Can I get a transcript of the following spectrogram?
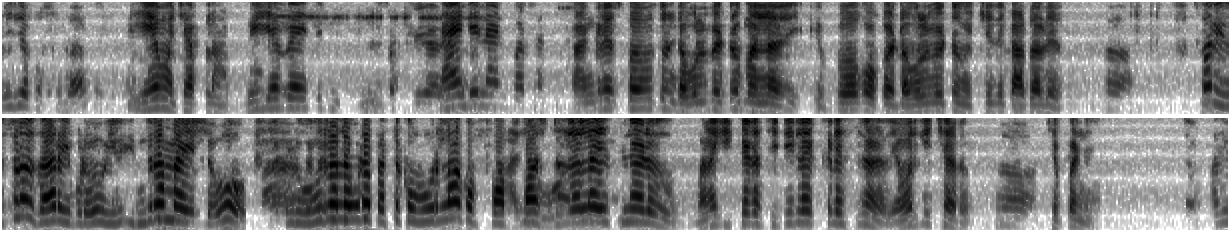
బీజేపీ వస్తుందా? ఏమో చెప్పలేం. బీజేపీ అయితే నైన్టీ నైన్ పర్సెంట్. కాంగ్రెస్ ప్రభుత్వం డబుల్ బెడ్రూమ్ అన్నది. ఇప్పుడు ఒక డబుల్ బెడ్రూమ్ ఇచ్చింది ఖాతా లేదు. సార్ ఇస్తున్నారు సార్ ఇప్పుడు ఇందిరమ్మ ఇల్లు ఇప్పుడు ఊర్లలో కూడా ప్రతి ఒక్క ఊర్లో ఒక ఫస్ట్ ఊళ్ళలో ఇస్తున్నాడు. మనకి ఇక్కడ సిటీలో ఎక్కడ ఇస్తున్నాడు? ఎవరికి ఇచ్చారు? చెప్పండి. అది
